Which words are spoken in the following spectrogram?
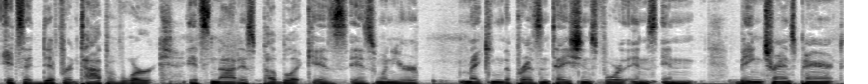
it's a different type of work. It's not as public as as when you're making the presentations for in in being transparent.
